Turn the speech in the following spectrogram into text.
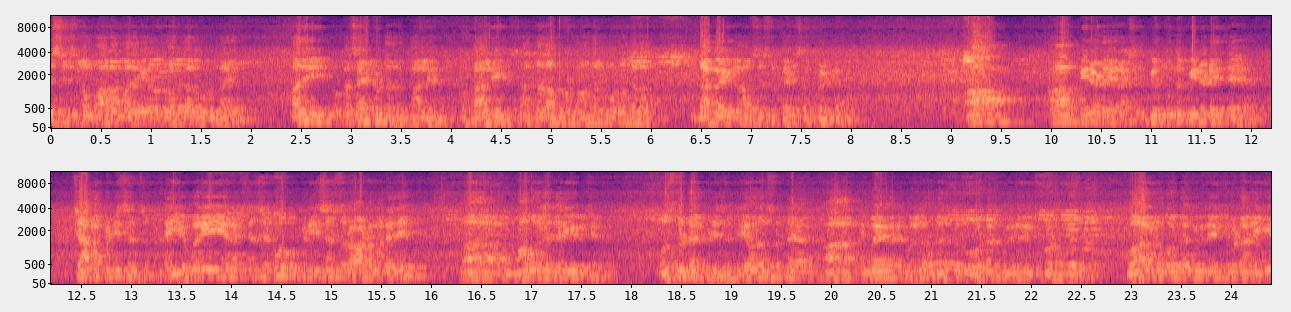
ఎస్సీస్లో మాలామాది రెండు వర్గాలు కూడా ఉన్నాయి. అది ఒక సైడ్ ఉంటుంది ఖాళీ కాలనీ అంటే. ఒక ఖాళీ దాదాపు రెండు వందల మూడు వందల దాకా ఇలా హౌసెస్ ఉంటాయి సపరేట్గా. ఆ ఆ పీరియడ్ ఎలక్షన్ ముందు పీరియడ్ అయితే చాలా పిటిషన్స్. అంటే ఎవరి ఎలక్షన్స్కు పిటిషన్స్ రావడం అనేది మామూలుగా జరిగే విషయం. వస్తుండే పిటిషన్ ఎవరు వస్తుండే ఆ తిమ్మయ్య దళితులు ఓటకు వినియోగించుకోవడం లేదు. వాళ్ళను ఓటకు వినియోగించుకోవడానికి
